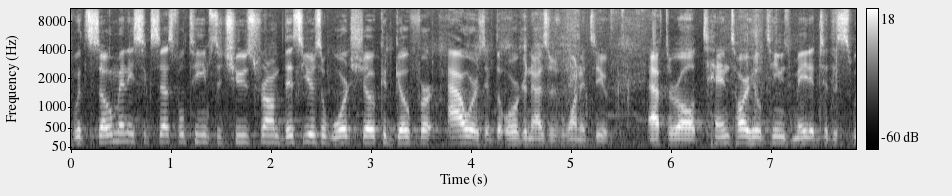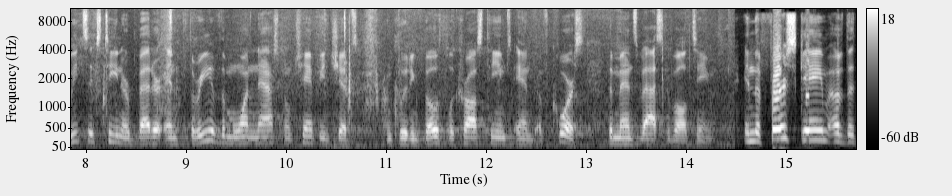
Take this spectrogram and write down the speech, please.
With so many successful teams to choose from, this year's award show could go for hours if the organizers wanted to. After all, 10 Tar Heel teams made it to the Sweet 16 or better, and three of them won national championships, including both lacrosse teams and, of course, the men's basketball team. In the first game of the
